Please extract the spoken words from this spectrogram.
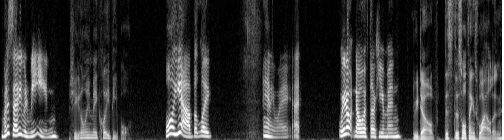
What does that even mean? She can only make clay people. Well, yeah, but like, anyway, I, we don't know if they're human. We don't. This this whole thing's wildin'.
